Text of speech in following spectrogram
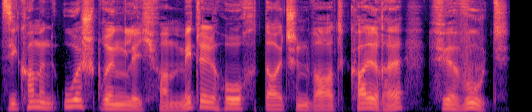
Sie kommen ursprünglich vom mittelhochdeutschen Wort Kolre für Wut.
